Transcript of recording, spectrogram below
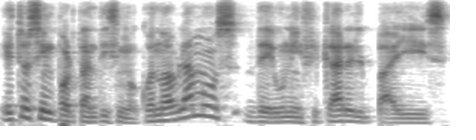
Esto es importantísimo. Cuando hablamos de unificar el país,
